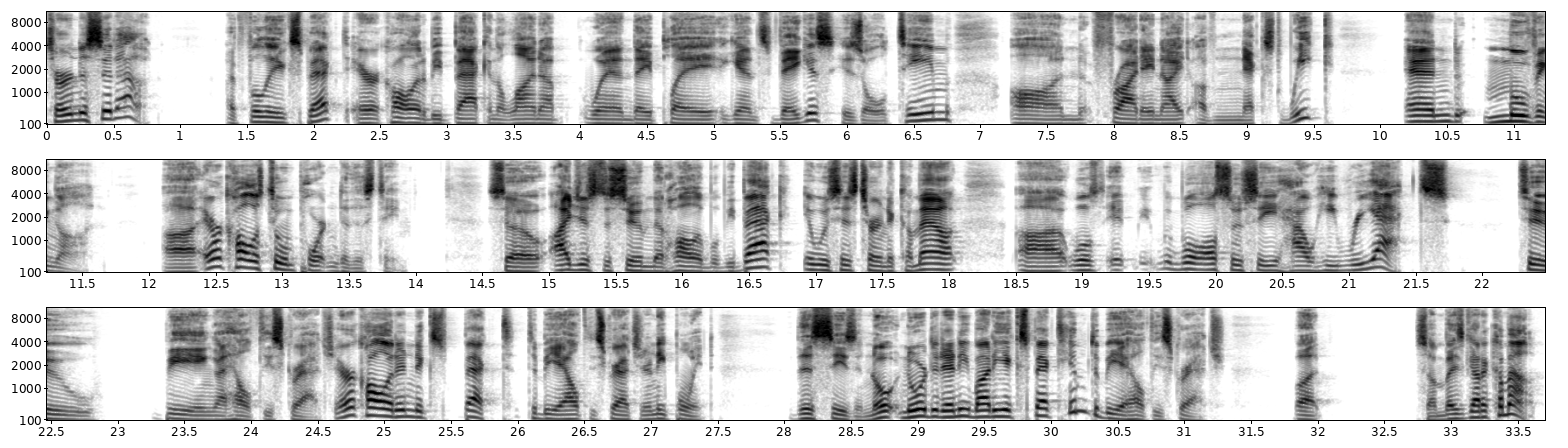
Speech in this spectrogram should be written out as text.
turn to sit out. I fully expect Erik Haula to be back in the lineup when they play against Vegas, his old team, on Friday night of next week. And moving on, uh, Erik Haula is too important to this team. So I just assume that Haula will be back. It was his turn to come out. Uh, we'll, it, it, we'll also see how he reacts to being a healthy scratch. Erik Haula didn't expect to be a healthy scratch at any point this season. No, nor did anybody expect him to be a healthy scratch. But somebody's got to come out.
